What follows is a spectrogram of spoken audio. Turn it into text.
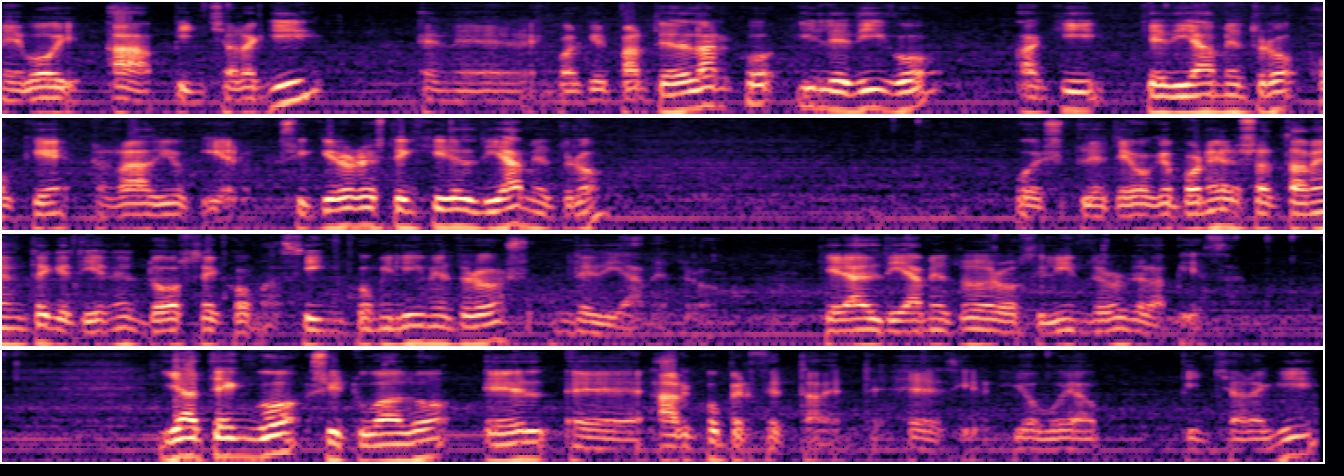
me voy a pinchar aquí en, cualquier parte del arco y le digo aquí qué diámetro o qué radio quiero. Si quiero restringir el diámetro pues le tengo que poner exactamente que tiene 12,5 milímetros de diámetro que era el diámetro de los cilindros de la pieza ya tengo situado el eh, arco perfectamente. Es decir yo voy a pinchar aquí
